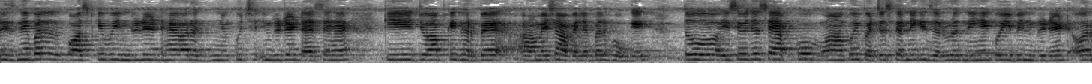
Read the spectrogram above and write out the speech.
रिजनेबल कॉस्ट के वो इंग्रेडिएंट है और कुछ इंग्रेडिएंट ऐसे हैं कि जो आपके घर पे हमेशा अवेलेबल होंगे। तो इसी वजह से आपको कोई परचेस करने की ज़रूरत नहीं है, कोई भी इंग्रेडिएंट और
